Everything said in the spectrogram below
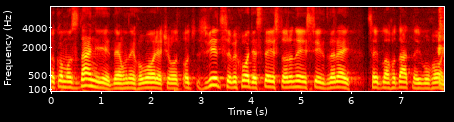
такому зданні, де вони говорять, що от, от звідси виходять з тієї сторони, з цих дверей, цей благодатний вогонь.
